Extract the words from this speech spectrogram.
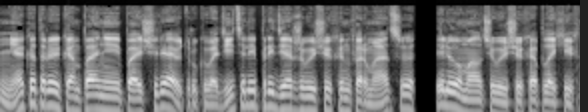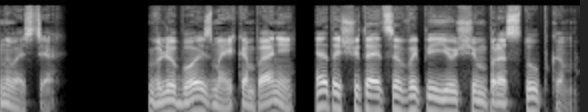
Некоторые компании поощряют руководителей, придерживающих информацию или умалчивающих о плохих новостях. В любой из моих компаний это считается вопиющим проступком.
